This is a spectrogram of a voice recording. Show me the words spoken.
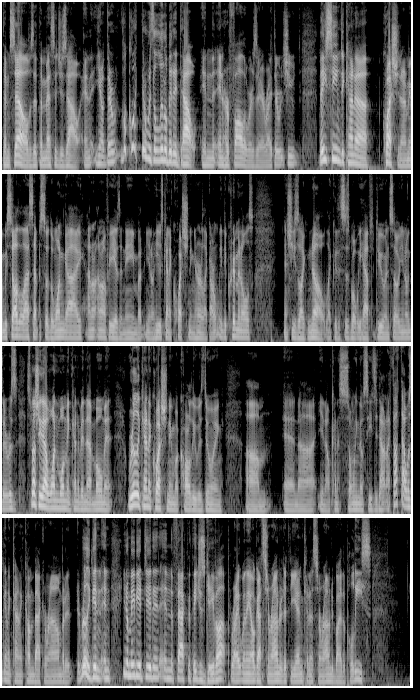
themselves that the message is out and you know there looked like there was a little bit of doubt in in her followers there right there she they seemed to kind of question. I mean, we saw the last episode. The one guy, I don't, I don't know if he has a name, but you know, he was kind of questioning her, like, "Aren't we the criminals?" And she's like, "No, like this is what we have to do." And so, you know, there was especially that one woman, kind of in that moment, really kind of questioning what Karli was doing, um, and uh, you know, kind of sowing those seeds down. And I thought that was going to kind of come back around, but it, it really didn't. And you know, maybe it did in, in the fact that they just gave up, right, when they all got surrounded at the end, kind of surrounded by the police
